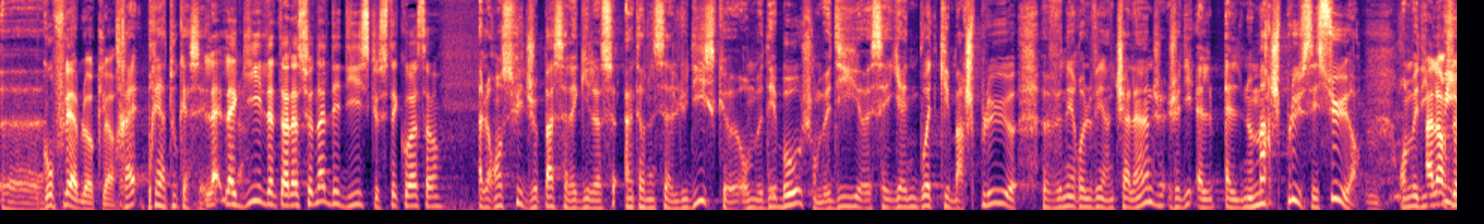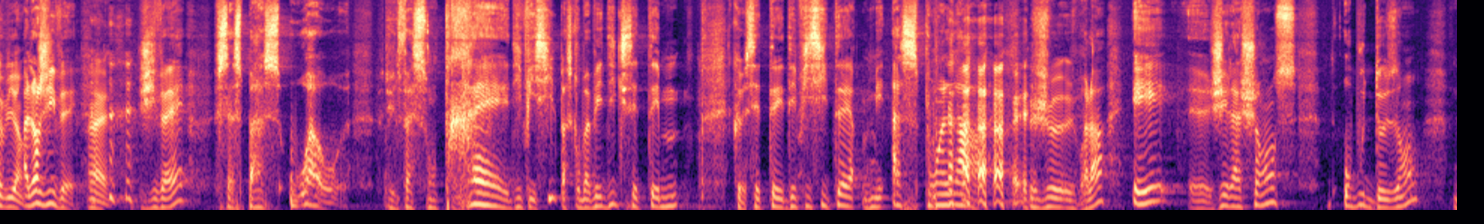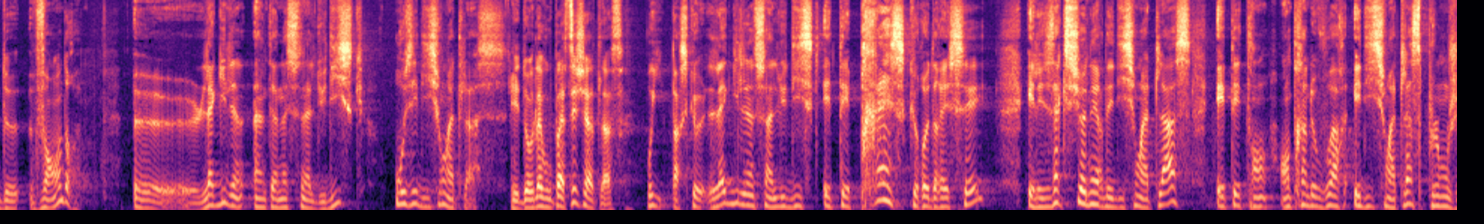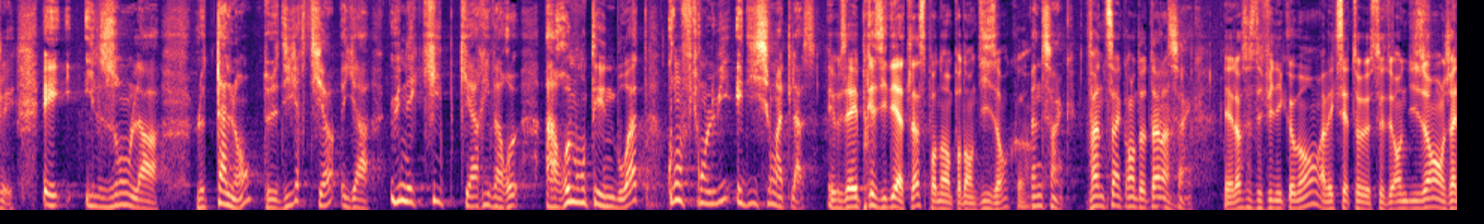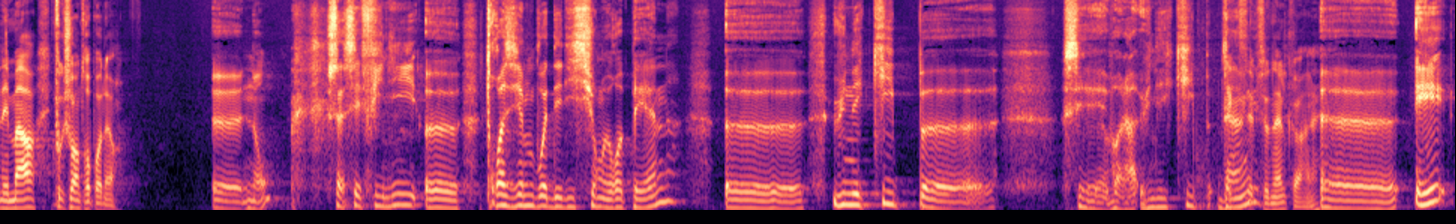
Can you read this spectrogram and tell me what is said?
Euh, Gonflé à bloc, là. Prêt, prêt à tout casser. La, la guilde internationale des disques, c'était quoi ça? Alors ensuite, je passe à la guilde internationale du disque. On me débauche, on me dit il y a une boîte qui marche plus. venez relever un challenge. Je dis elle, elle ne marche plus, c'est sûr. On me dit alors oui, je viens. Alors j'y vais. Ouais. J'y vais. Ça se passe waouh d'une façon très difficile parce qu'on m'avait dit que c'était que c'était déficitaire, mais à ce point-là, je voilà. Et euh, j'ai la chance, au bout de deux ans, de vendre euh, la guilde internationale du disque aux éditions Atlas. Et donc là, vous passez chez Atlas Oui, parce que la Guilde nationale du disque était presque redressée et les actionnaires d'édition Atlas étaient en, en, train de voir édition Atlas plonger. Et ils ont là le talent de dire, tiens, il y a une équipe qui arrive à, re, à remonter une boîte, confions-lui édition Atlas. Et vous avez présidé Atlas pendant, pendant 10 ans, quoi 25. 25 ans total 25. Et alors, ça s'est fini comment? Avec cette, cette, en disant, j'en ai marre, il faut que je sois entrepreneur euh, non, ça s'est fini. Euh, troisième boîte d'édition européenne, euh, une équipe, c'est voilà, une équipe dingue, exceptionnelle. Ouais. Euh, et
